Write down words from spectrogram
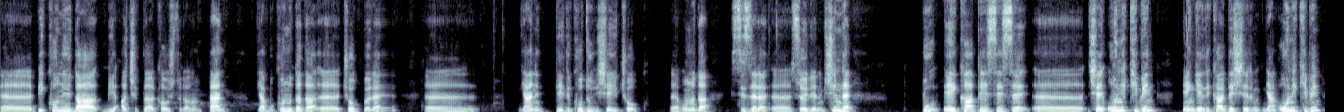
e, bir konuyu daha bir açıklığa kavuşturalım. Ben ya bu konuda da e, çok böyle e, yani dedikodu şeyi çok. E, onu da sizlere e, söyleyelim. Şimdi bu EKPSS e, şey 12 bin engelli kardeşlerim yani 12 bin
